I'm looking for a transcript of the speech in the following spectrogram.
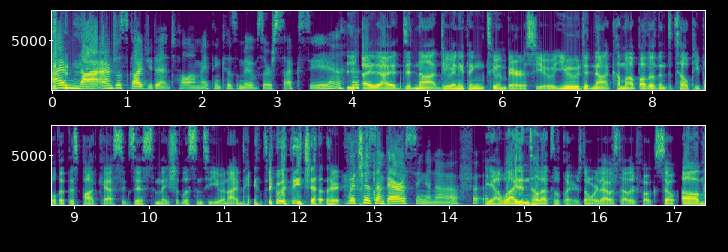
I'm not. I'm just glad you didn't tell him. I think his moves are sexy. yeah, I, I, did not do anything to embarrass you. You did not come up other than to tell people that this podcast exists and they should listen to you and I banter with each other, which is embarrassing enough. Yeah, well, I didn't tell that to the players. Don't worry, that was to other folks. So, um,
